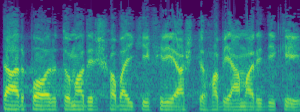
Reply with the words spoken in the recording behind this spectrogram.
তারপর তোমাদের সবাইকে ফিরে আসতে হবে আমার দিকে।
